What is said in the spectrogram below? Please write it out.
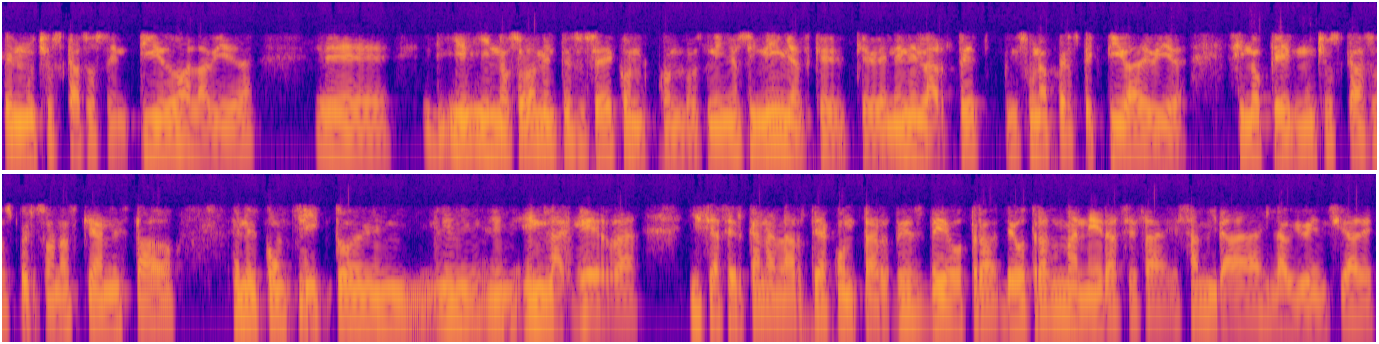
en muchos casos sentido a la vida eh, y, no solamente sucede con, con, los niños y niñas que, que ven en el arte pues, una perspectiva de vida, sino que en muchos casos personas que han estado en el conflicto, en, en, la guerra, y se acercan al arte a contar desde otra, de otras maneras esa, esa mirada y la vivencia de,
